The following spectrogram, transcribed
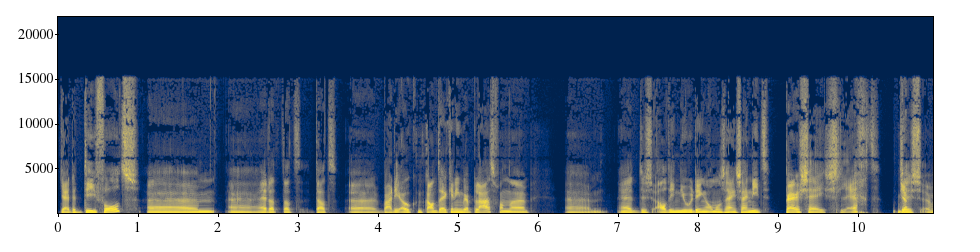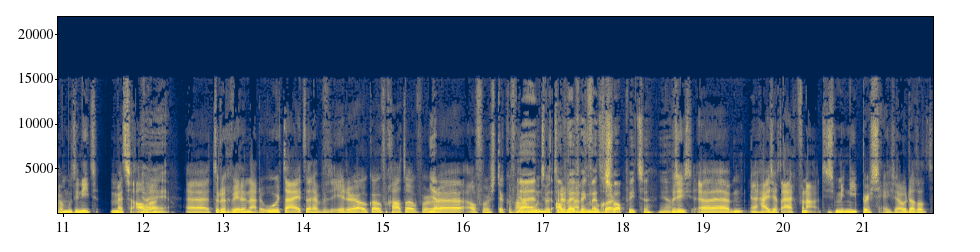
ja, de defaults, ehm, eh, dat, dat, dat, eh, waar die ook een kanttekening bij plaatst, van, eh, ehm, hè, dus al die nieuwe dingen om ons heen zijn niet per se slecht. Ja. Dus eh, we moeten niet met z'n allen ja, ja. eh, terug willen naar de oertijd. Daar hebben we het eerder ook over gehad, over, eh, over stukken van Ja, nou, en moeten we de terug naar aflevering met de swapfietsen. Ja. Precies. Ehm, hij zegt eigenlijk van nou, het is niet per se zo dat het,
